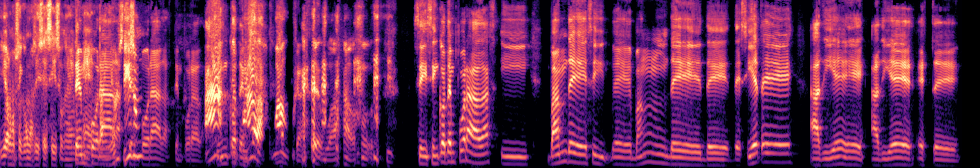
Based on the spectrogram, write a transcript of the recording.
yo no sé cómo se dice season en, en Temporadas. Season. temporadas, temporadas. ah Cinco temporada wow temporadas. wow. Sí, cinco temporadas y van de, sí, eh, van de, de, de siete a diez, a diez este,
